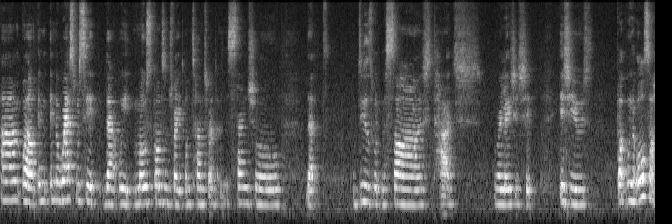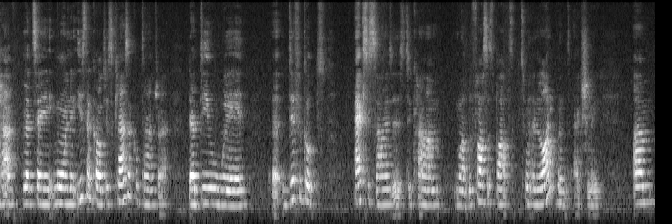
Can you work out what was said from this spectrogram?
Um, well, in, in the West, we see that we most concentrate on Tantra sensual, that deals with massage, touch, relationship issues. But we also have, let's say, more in the Eastern cultures, classical Tantra that deal with uh, difficult exercises to come, well, the fastest path to enlightenment, actually. Um,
